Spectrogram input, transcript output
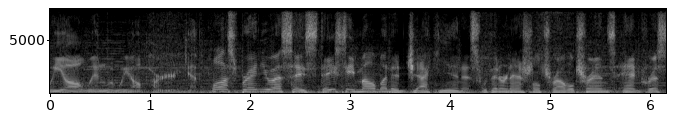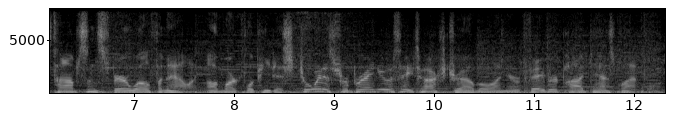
We all win when we all partner together. Plus, Brand USA's Stacy Melman and Jackie Innes with international travel trends and Chris Thompson's farewell finale. I'm Mark Lapidus. Join us for Brand USA Talks Travel on your favorite podcast platform.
